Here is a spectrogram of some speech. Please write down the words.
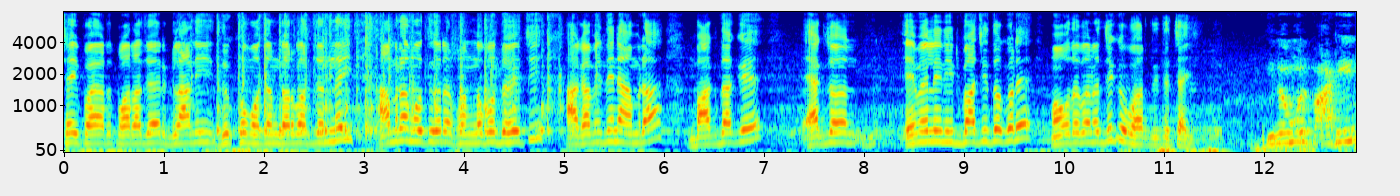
সেই পরাজয়ের গ্লানি দুঃখ মোচন করবার জন্যই আমরা মতুয়ারা সংঘবদ্ধ হয়েছি। আগামী দিনে আমরা বাগদাকে একজন এমএলএ নির্বাচিত করে মমতা ব্যানার্জিকে উপহার দিতে চাই। তৃণমূল পার্টির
